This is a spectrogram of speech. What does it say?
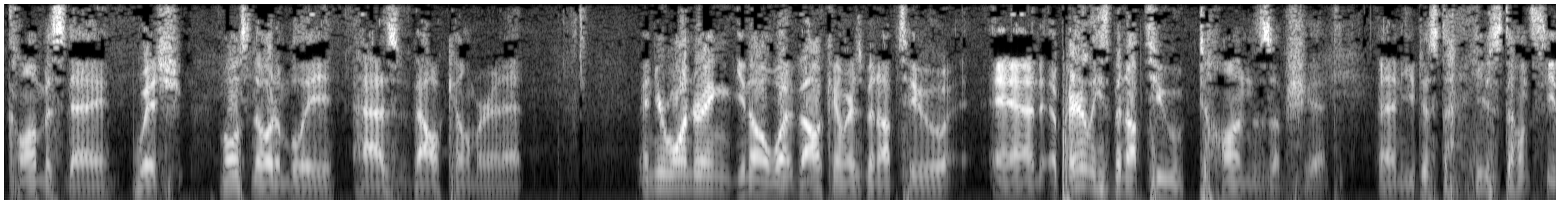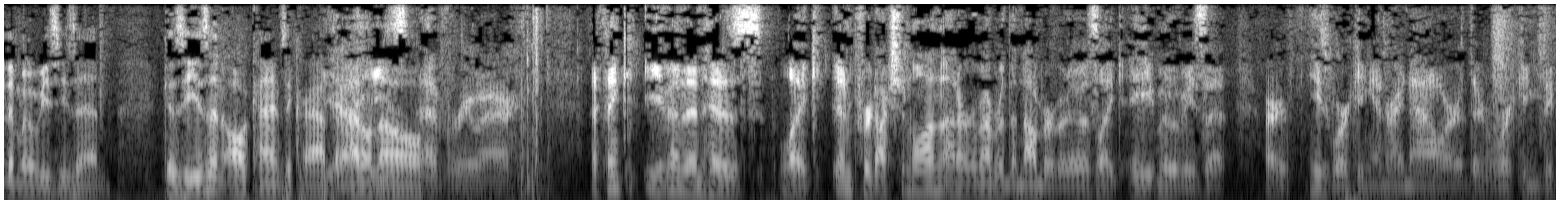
Columbus Day, which most notably has Val Kilmer in it. And you're wondering, you know, what Val Kilmer's been up to, and apparently he's been up to tons of shit. And you just you just don't see the movies he's in because he's in all kinds of crap. and Yeah, I don't he's know. everywhere. I think even in his like in production one, I don't remember the number, but it was like eight movies that are he's working in right now, or they're working to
